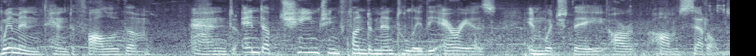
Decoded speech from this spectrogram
Women tend to follow them and end up changing fundamentally the areas in which they are um, settled.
